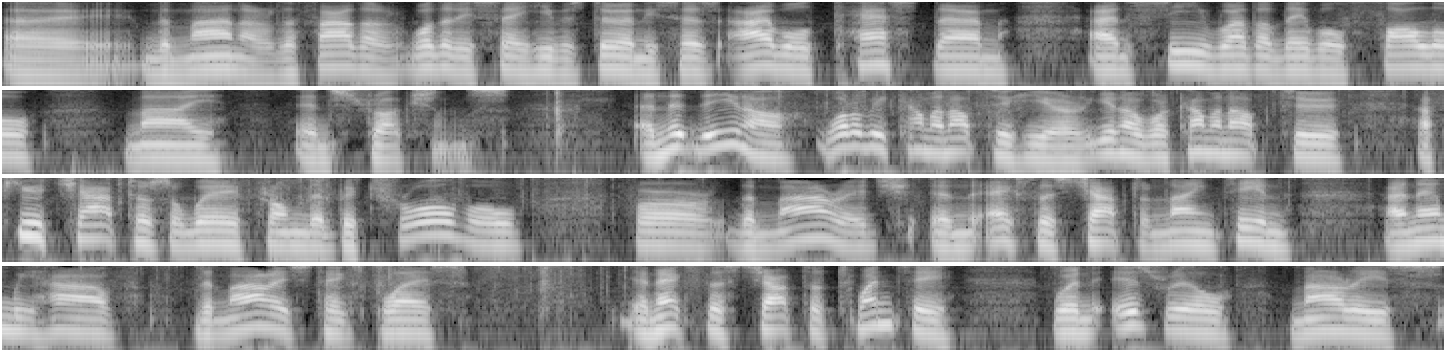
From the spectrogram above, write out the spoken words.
uh, the manna? The Father, what did He say He was doing? He says, I will test them and see whether they will follow my instructions. And the, you know, what are we coming up to here? You know, we're coming up to a few chapters away from the betrothal for the marriage in Exodus chapter 19, and then we have the marriage takes place in Exodus chapter 20 when Israel marries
